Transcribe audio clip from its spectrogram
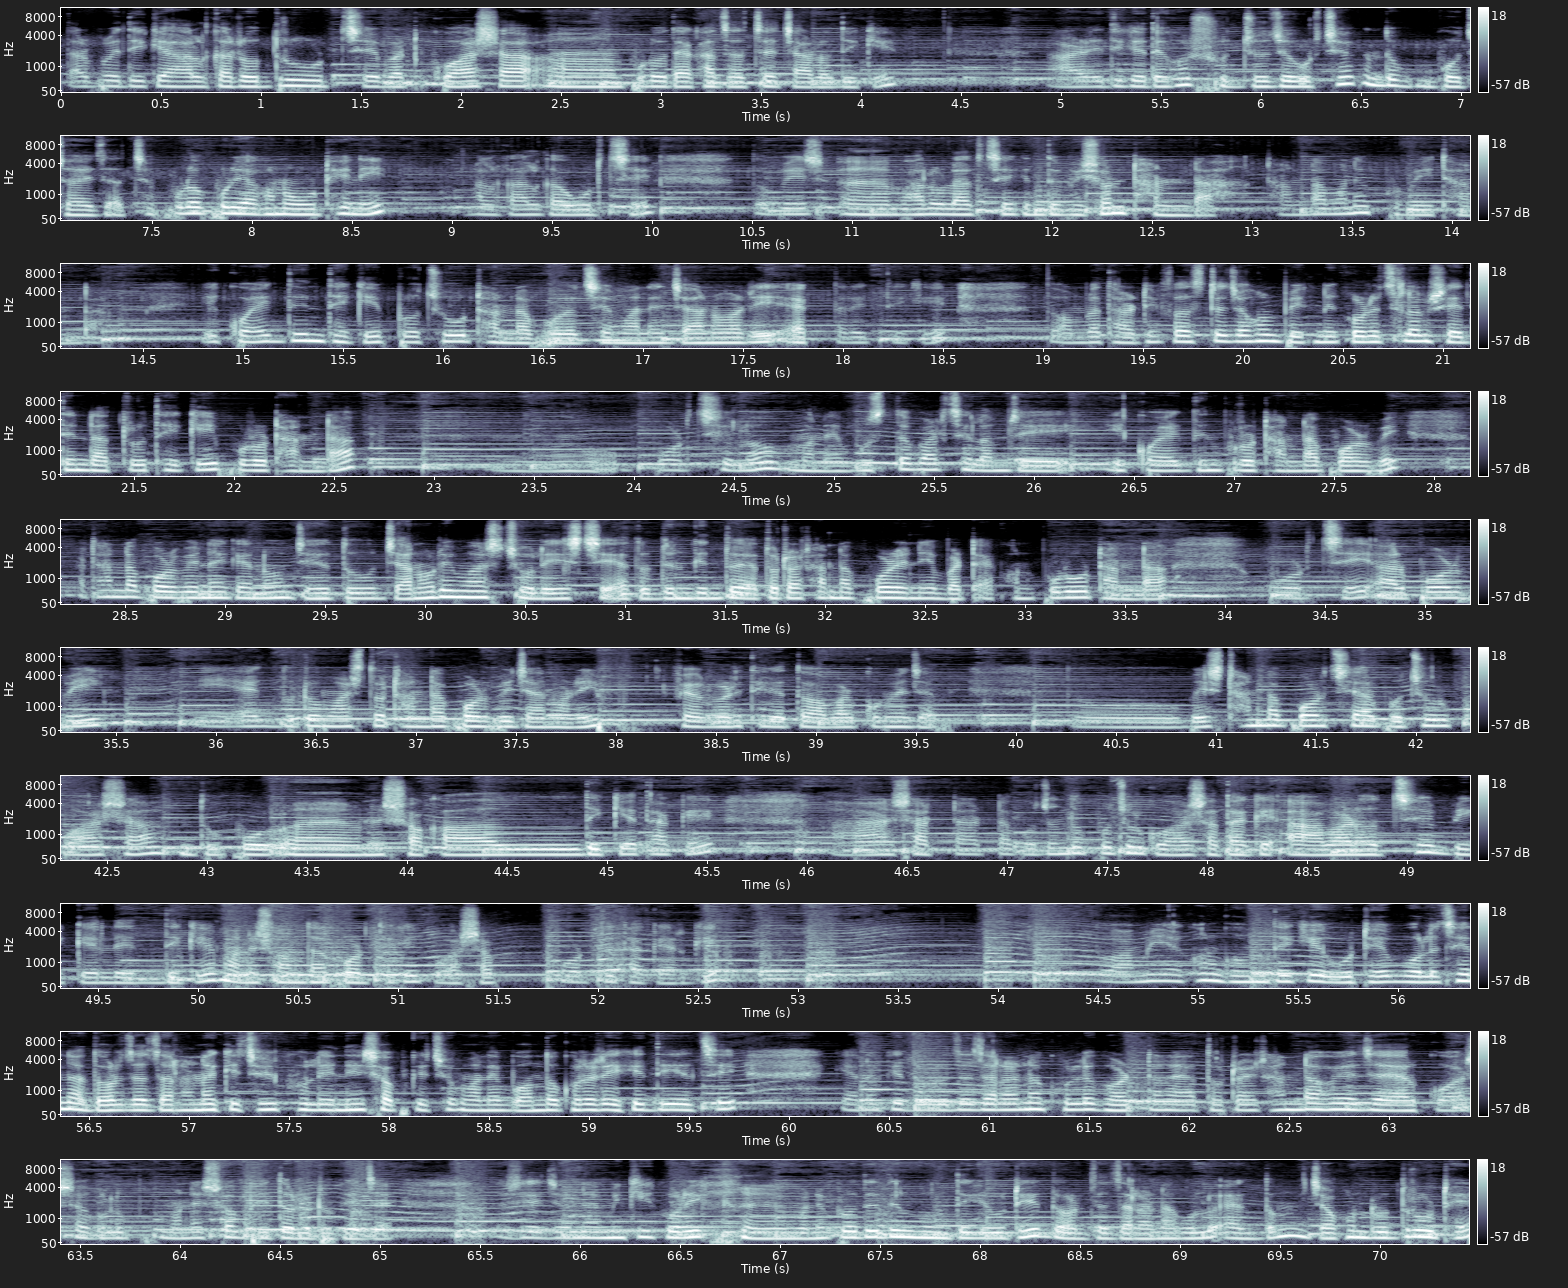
তারপর এদিকে হালকা রৌদ্র উঠছে বাট কুয়াশা পুরো দেখা যাচ্ছে চারোদিকে। আর এদিকে দেখো সূর্য যে উঠছে কিন্তু বোঝাই যাচ্ছে, পুরোপুরি এখনও উঠেনি, হালকা হালকা উঠছে। তো বেশ ভালো লাগছে কিন্তু ভীষণ ঠান্ডা। ঠান্ডা মানে খুবই ঠান্ডা। এই কয়েকদিন থেকে প্রচুর ঠান্ডা পড়েছে মানে জানুয়ারি এক তারিখ থেকে। তো আমরা থার্টি ফার্স্টে যখন পিকনিক করেছিলাম, সেদিন রাত্র থেকেই পুরো ঠান্ডা পড়ছিল। মানে বুঝতে পারছিলাম যে এই কয়েকদিন পুরো ঠান্ডা পড়বে। আর ঠান্ডা পড়বে না কেন? যেহেতু জানুয়ারি মাস চলে এসছে, এতদিন কিন্তু এতটা ঠান্ডা পড়েনি বাট এখন পুরো ঠান্ডা পড়ছে। আর পড়বেই, এই এক দুটো মাস তো ঠান্ডা পড়বে জানুয়ারি, ফেব্রুয়ারি থেকে তো আবার কমে যাবে। বেশ ঠান্ডা পড়ছে আর প্রচুর কুয়াশা। দুপুর মানে সকাল দিকে থাকে আর সাতটা, আটটা পর্যন্ত প্রচুর কুয়াশা থাকে। আবার হচ্ছে বিকেলের দিকে মানে সন্ধ্যার পর থেকে কুয়াশা পড়তে থাকে আর কি। আমি এখন ঘুম থেকে উঠে বলেছি, না, দরজা জ্বালানা কিছুই খুলিনি সব কিছু মানে বন্ধ করে রেখে দিয়েছি। কেন কি দরজা জ্বালানা খুলে ঘরটা না এতটাই ঠান্ডা হয়ে যায় আর কুয়াশাগুলো মানে সব ভিতরে ঢুকে যায়। তো সেই জন্য আমি কি করি মানে প্রতিদিন ঘুম থেকে উঠে দরজা জ্বালানাগুলো একদম যখন রুদ্র উঠে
